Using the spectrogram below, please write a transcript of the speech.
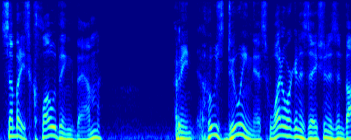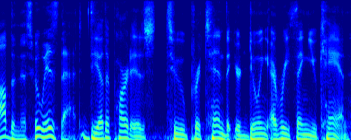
somebody's clothing them. I mean, who's doing this? What organization is involved in this? Who is that? The other part is to pretend that you're doing everything you can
